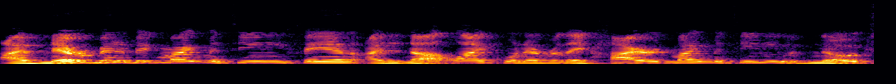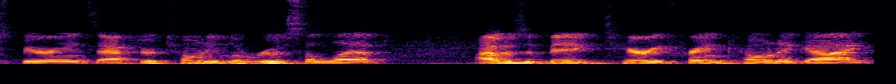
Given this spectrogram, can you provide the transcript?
I've never been a big Mike Matheny fan. I did not like whenever they hired Mike Matheny with no experience after Tony La Russa left. I was a big Terry Francona guy.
